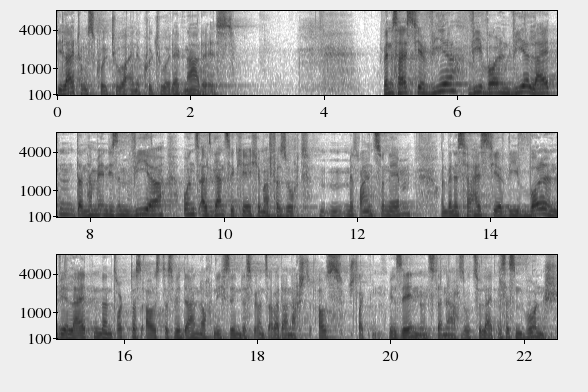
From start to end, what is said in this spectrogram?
die Leitungskultur eine Kultur der Gnade ist. Wenn es heißt hier wir, wie wollen wir leiten, dann haben wir in diesem wir uns als ganze Kirche mal versucht mit reinzunehmen. Und wenn es heißt hier, wie wollen wir leiten, dann drückt das aus, dass wir da noch nicht sind, dass wir uns aber danach ausstrecken. Wir sehnen uns danach, so zu leiten. Das ist ein Wunsch.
